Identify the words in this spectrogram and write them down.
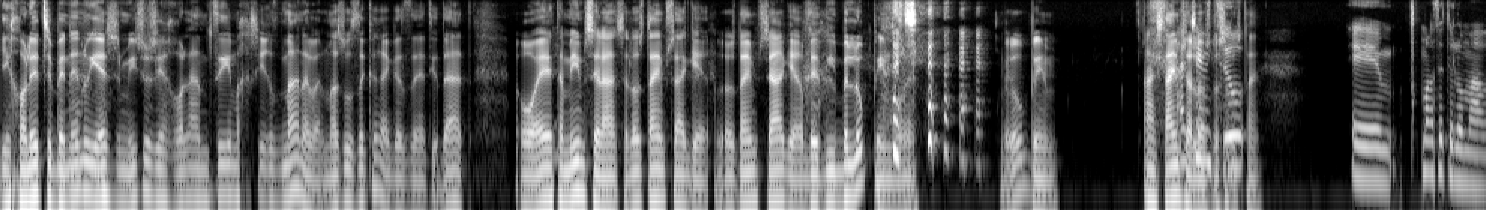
יכול להיות שבינינו יש מישהו שיכול להמציא מכשיר זמן, אבל מה שהוא עושה כרגע זה, את יודעת, רואה את המים שלה, שלוש שתיים שגר, שלוש שתיים שגר, ב- בלופים. בלופים. אה, שתיים עד שלוש, לא שימצאו- שלוש שתיים. אה, מה רציתי לומר?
